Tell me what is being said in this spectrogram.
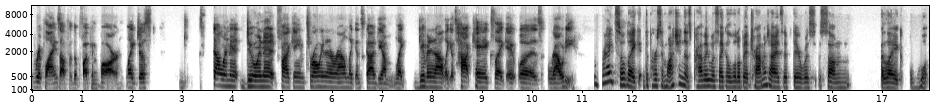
rip lines off of the fucking bar, like just selling it, doing it, fucking throwing it around like it's goddamn, like giving it out like it's hotcakes. Like it was rowdy. Right. So, like, the person watching this probably was like a little bit traumatized if there was some, like, what,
